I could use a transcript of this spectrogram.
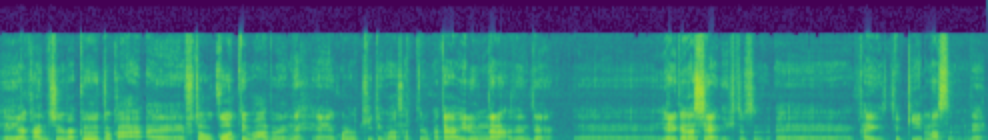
え夜間中学とか、えー、不登校っていうワードでね、えー、これを聞いてくださってる方がいるんなら全然、えー、やり方次第で一つ、えー、解決できますんで、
